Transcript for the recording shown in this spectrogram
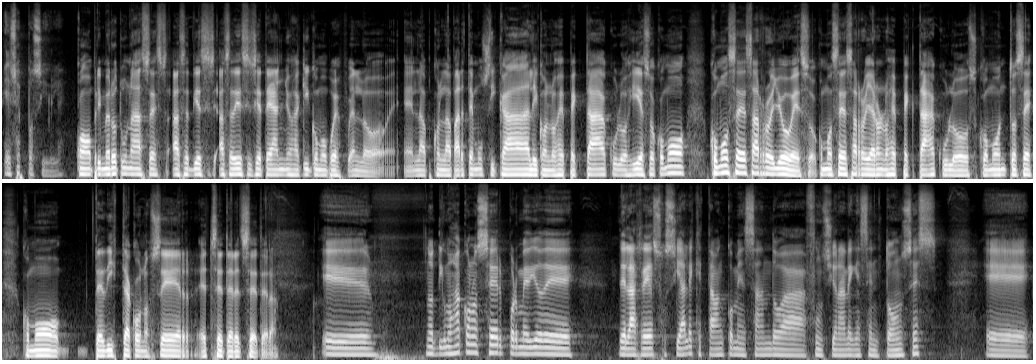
Eso es posible. Cuando primero tú naces, hace, hace 17 años aquí, como pues en lo, en la, con la parte musical y con los espectáculos y eso, ¿cómo, ¿cómo se desarrolló eso? ¿Cómo se desarrollaron los espectáculos? ¿Cómo entonces, cómo te diste a conocer, etcétera, etcétera? Eh, nos dimos a conocer por medio de, de, las redes sociales que estaban comenzando a funcionar en ese entonces. Eh,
